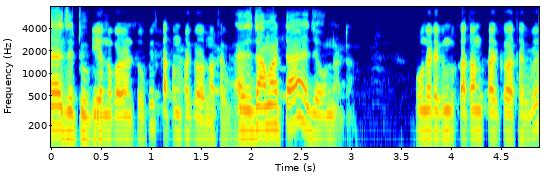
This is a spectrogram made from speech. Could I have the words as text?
এই যে two piece piano cotton two piece কাতান পার করা না থাকবে। এই যে জামাটা এই যে ওনাটা ওনাটা কিন্তু কাতান পার করা থাকবে।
